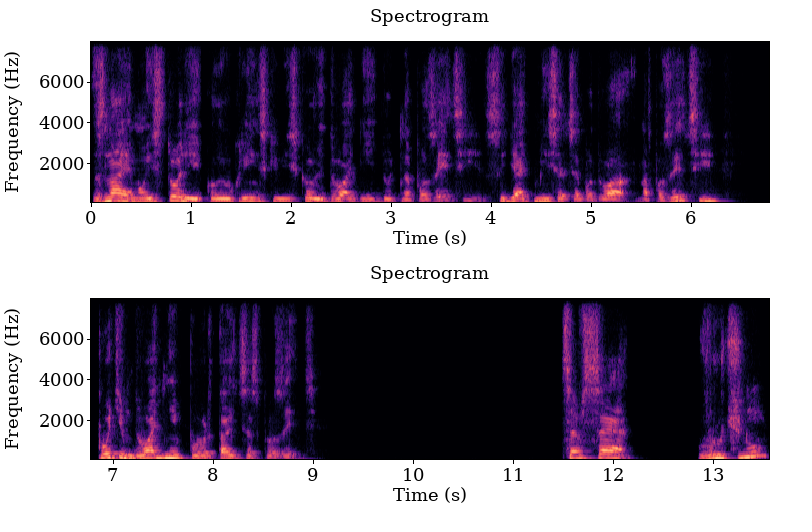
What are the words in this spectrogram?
знаємо історії, коли українські військові два дні йдуть на позиції, сидять місяць або два на позиції, потім два дні повертаються з позиції. Це все вручну,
